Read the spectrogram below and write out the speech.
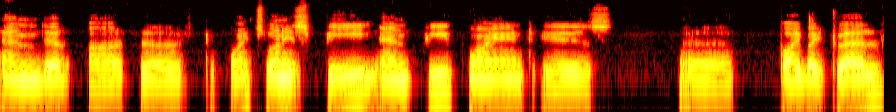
And there are uh, two points. One is P and P point is uh, pi by 12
